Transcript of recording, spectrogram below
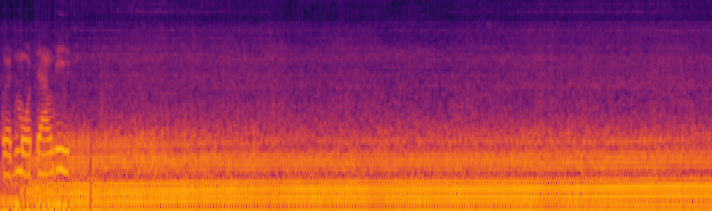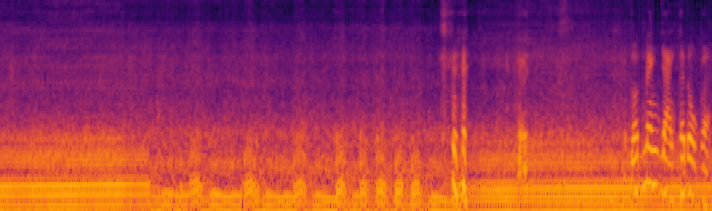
เปิดโหมดอย่างดี รถแม่งยางกระดกอะ่ะ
